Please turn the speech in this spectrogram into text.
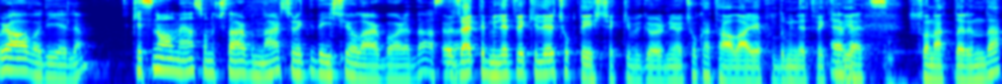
Bravo diyelim. Kesin olmayan sonuçlar bunlar. Sürekli değişiyorlar bu arada. Aslında Özellikle milletvekilleri çok değişecek gibi görünüyor. Çok hatalar yapıldı milletvekili Evet. tutanaklarında.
